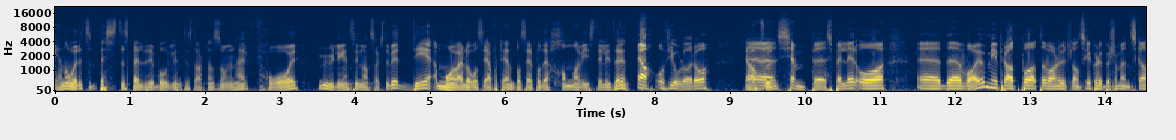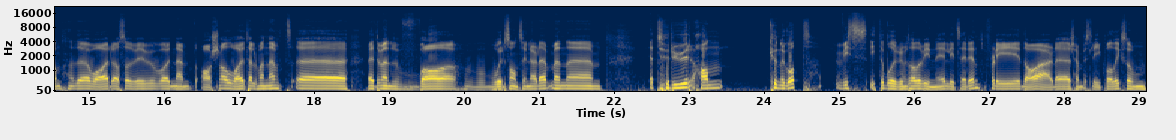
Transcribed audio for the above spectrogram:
En av årets beste spillere i Bodø-Glimt til starten av sesongen her får muligens sin landslagsdebut. Det må være lov å si er fortjent, basert på det han har vist i Eliteserien. Ja, og fjoråret òg. Ja, eh, kjempespiller. Og eh, det var jo mye prat på at det var noen utenlandske klubber som ønska han. Det var, altså, vi var nevnt Arsenal var jo til og med nevnt. Eh, vet ikke men hva, hvor sannsynlig er det, men eh, jeg tror han kunne gått hvis ikke Bodø-Glimt hadde vunnet Eliteserien. Fordi da er det Champions League-kvalik som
